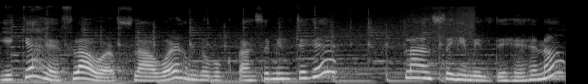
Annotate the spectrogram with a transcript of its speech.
ये क्या है? फ्लावर फ्लावर हम लोगों को कहाँ से मिलते हैं? प्लांट से ही मिलते हैं, है ना?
